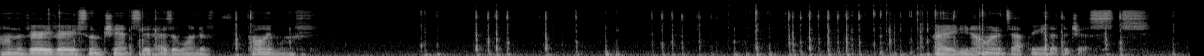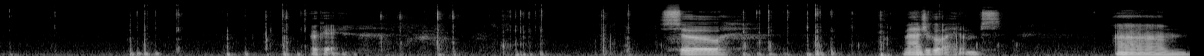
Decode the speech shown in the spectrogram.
on the very, very slim chance it has a wand of polymorph. I do not want it zapping it at the chest. Okay. So, magical items. Um,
